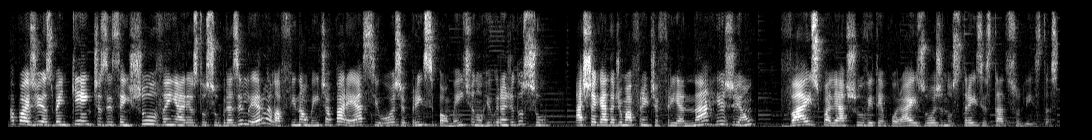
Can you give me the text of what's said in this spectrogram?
Após dias bem quentes e sem chuva em áreas do sul brasileiro, ela finalmente aparece hoje, principalmente no Rio Grande do Sul. A chegada de uma frente fria na região vai espalhar chuva e temporais hoje nos três estados sulistas.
